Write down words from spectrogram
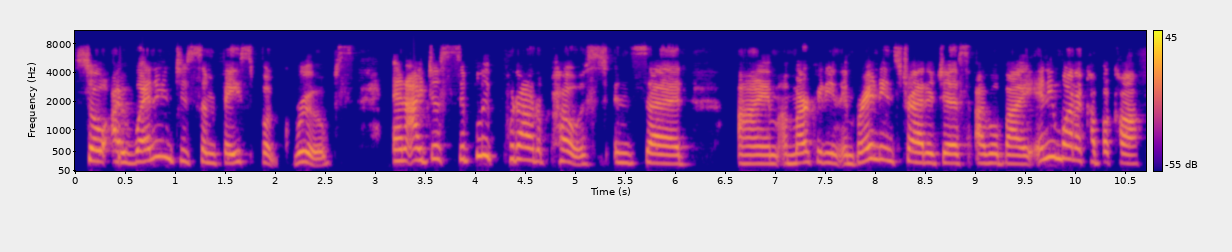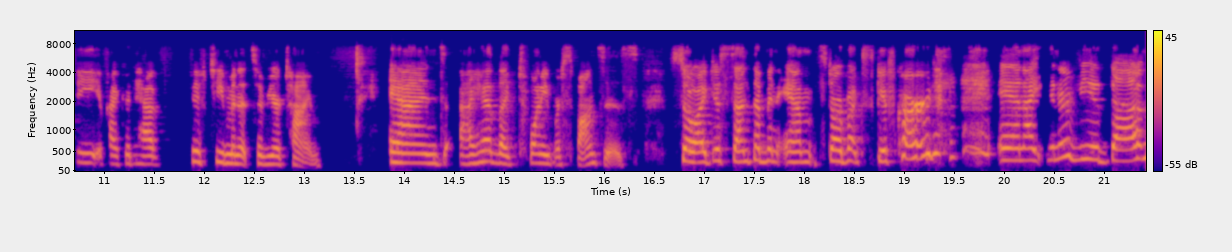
so I went into some Facebook groups and I just simply put out a post and said, I'm a marketing and branding strategist. I will buy anyone a cup of coffee if I could have 15 minutes of your time. And I had like 20 responses. So I just sent them an Am- Starbucks gift card and I interviewed them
